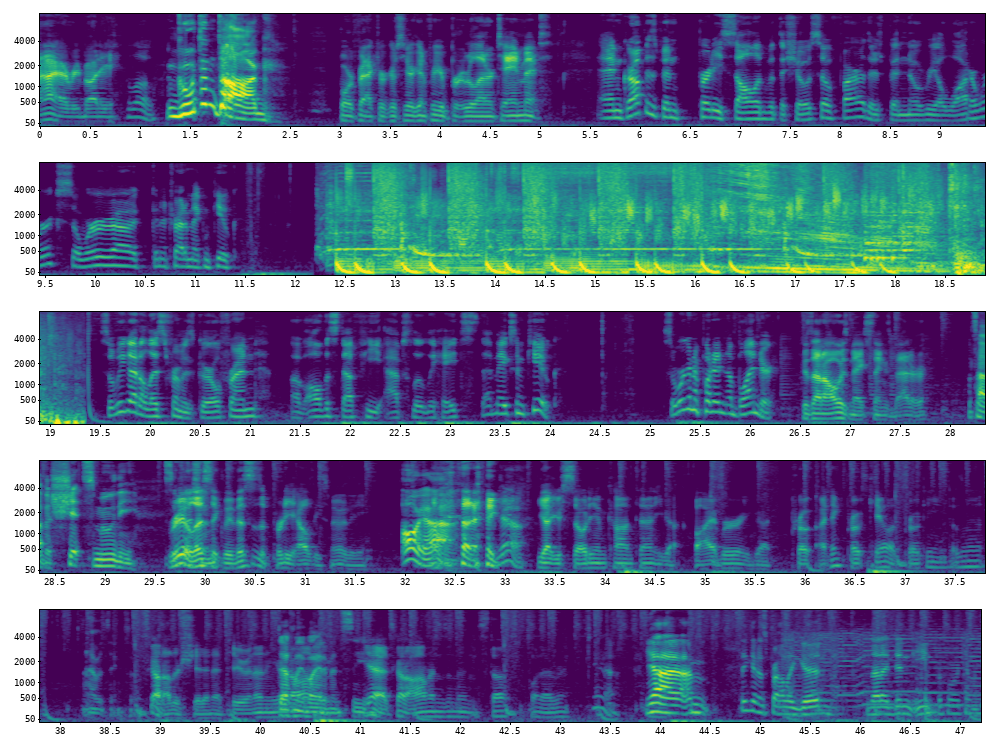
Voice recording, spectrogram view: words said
Hi, everybody. Hello. Guten Tag. Bored Factory Workers here again for your brutal entertainment. And Gropp has been pretty solid with the show so far. There's been no real waterworks, so we're uh, gonna try to make him puke. So we got a list from his girlfriend of all the stuff he absolutely hates that makes him puke. So we're gonna put it in a blender. Because that always makes things better. Let's have a shit smoothie. Realistically, this is a pretty healthy smoothie. Oh yeah. Like, Yeah. You got your sodium content, you got fiber, you got pro. I think pro- kale has protein, doesn't it? I would think so. It's got other shit in it too, and then you Definitely almonds. vitamin C. Yeah, it's got almonds and then stuff, whatever. Yeah. Yeah, I- I'm thinking it's probably good that I didn't eat before coming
